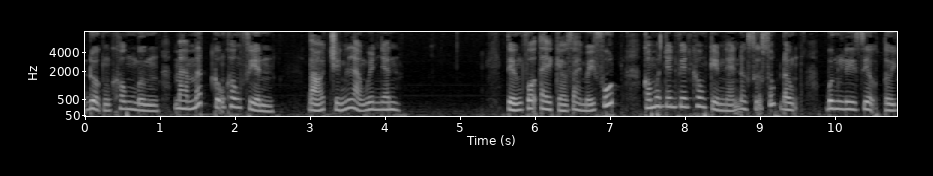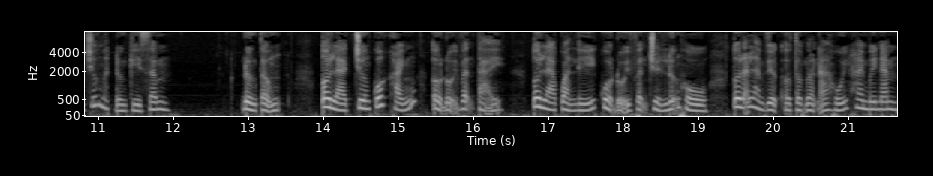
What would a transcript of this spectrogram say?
Được không mừng mà mất cũng không phiền. Đó chính là nguyên nhân. Tiếng vỗ tay kéo dài mấy phút, có một nhân viên không kìm nén được sự xúc động, bưng ly rượu tới trước mặt đường kỳ sâm. Đường Tổng, tôi là Trương Quốc Khánh ở đội vận tải. Tôi là quản lý của đội vận chuyển lưỡng hồ. Tôi đã làm việc ở tập đoàn Á Hối 20 năm.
